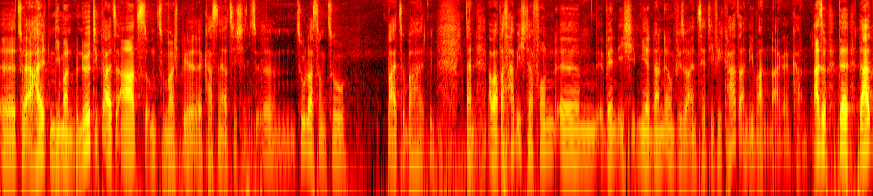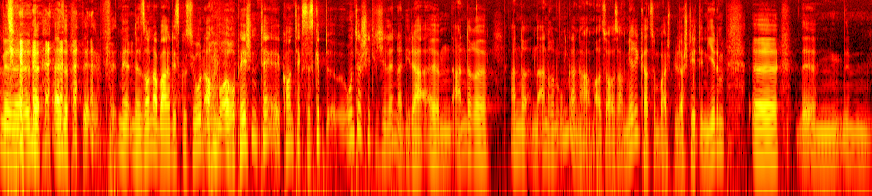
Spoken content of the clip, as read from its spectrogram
äh, zu erhalten, die man benötigt als Arzt, um zum Beispiel äh, kassenärztliche äh, Zulassung zu beizubehalten. Dann, aber was habe ich davon, ähm, wenn ich mir dann irgendwie so ein Zertifikat an die Wand nageln kann? Also da, da hatten wir eine, also, eine, eine, sonderbare Diskussion, auch im europäischen Te Kontext. Es gibt unterschiedliche Länder, die da ähm, andere, andere, einen anderen Umgang haben. Also aus Amerika zum Beispiel, da steht in jedem äh, ähm,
